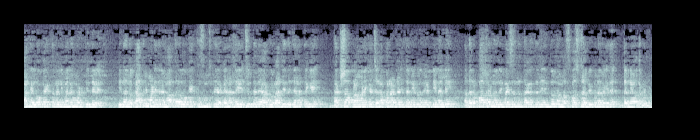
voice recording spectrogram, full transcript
ಮಾನ್ಯ ಲೋಕಾಯುಕ್ತರಲ್ಲಿ ಮನವಿ ಮಾಡುತ್ತಿದ್ದೇವೆ. ಇದನ್ನು ಖಾತ್ರಿ ಮಾಡಿದರೆ ಮಾತ್ರ ಲೋಕಾಯುಕ್ತ ಸಂಸ್ಥೆಯ ಘನತೆ ಹೆಚ್ಚುತ್ತದೆ ಹಾಗೂ ರಾಜ್ಯದ ಜನತೆಗೆ ದಕ್ಷ ಪ್ರಾಮಾಣಿಕ ಜನಪರಾಡಳಿತ ನೀಡುವ ನಿಟ್ಟಿನಲ್ಲಿ ಅದರ ಪಾತ್ರವನ್ನು ನಿಭಾಯಿಸಿದಂತಾಗುತ್ತದೆ ಎಂದು ನಮ್ಮ ಸ್ಪಷ್ಟ ಅಭಿಪ್ರಾಯವಾಗಿದೆ. ಧನ್ಯವಾದಗಳು.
